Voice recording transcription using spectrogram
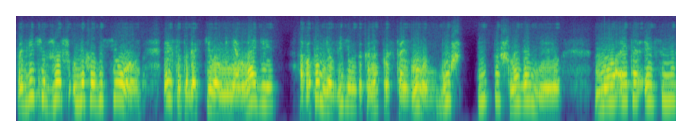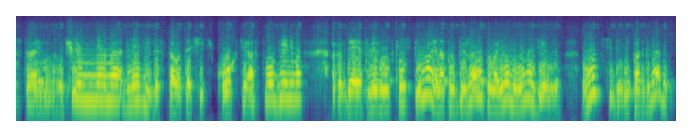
Под вечер Джордж уехал в Исиола. Эльса погостила у меня в лагере, а потом я увидела, как она проскользнула в буш и пошла за нею. Но это Эльсу не устраивало. Учуяв меня, она для вида стала точить когти о ствол дерева, а когда я повернулась к ней спиной, она побежала и повалила меня на землю. Вот себе, не подглядывай.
